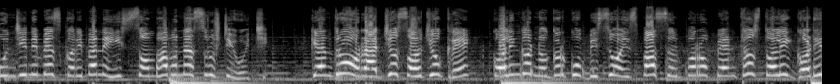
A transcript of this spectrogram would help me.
ପୁଞ୍ଜିନିବେଶ କରିବା ନେଇ ସମ୍ଭାବନା ସୃଷ୍ଟି ହୋଇଛି କେନ୍ଦ୍ର ଓ ରାଜ୍ୟ ସହଯୋଗରେ କଳିଙ୍ଗନଗରକୁ ବିଶ୍ୱ ଇସ୍ପାତ ଶିଳ୍ପର ପେଣ୍ଠସ୍ଥଳୀ ଗଢ଼ି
